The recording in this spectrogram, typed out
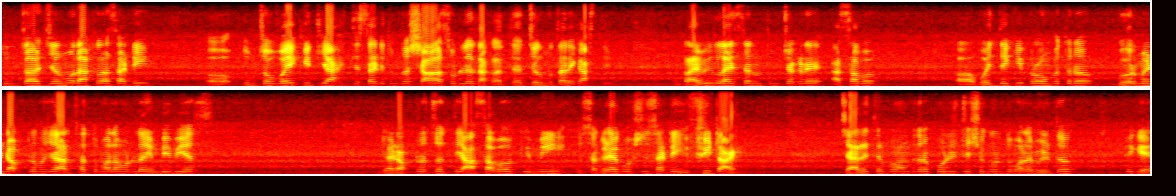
तुमचा जन्म दाखलासाठी तुमचं वय किती आहे त्यासाठी तुमचा शाळा सोडलेला दाखला. त्या जन्मतारीख असते. ड्रायव्हिंग लायसन तुमच्याकडे असावं. वैद्यकीय प्रमाणपत्र गव्हर्मेंट डॉक्टर म्हणजे अर्थात तुम्हाला म्हटलं एम बी बी एस या डॉक्टरचं ते असावं की मी सगळ्या गोष्टीसाठी फिट आहे. चारित्र्य प्रमाणपत्र पोलीस स्टेशनकडून तुम्हाला मिळतं. ठीक आहे?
